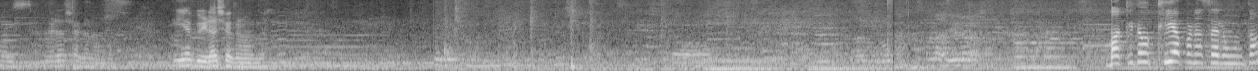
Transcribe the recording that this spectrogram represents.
ਨਾਈਸ ਬੇੜਾ ਛਕਣਾ। ਦਾ ਇਹ ਹੈ ਬੇੜਾ ਛਕਣਾ। ਬਾਕੀ ਤਾਂ ਉੱਥੇ ਹੀ ਆਪਣਾ ਸੈਲੂਨ ਤਾਂ।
